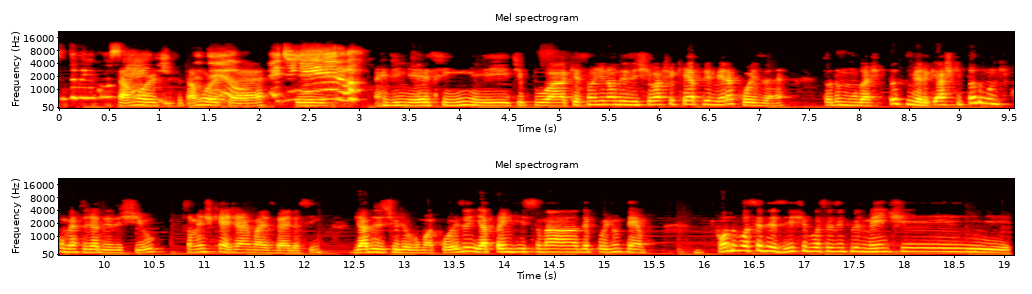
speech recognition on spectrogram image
você também não Tá consegue. morto, você tá entendeu? morto, é. É dinheiro! E, é dinheiro, sim. E, tipo, a questão de não desistir, eu acho que é a primeira coisa, né? Todo mundo, acho que todo primeiro, que acho que todo mundo que começa já desistiu, somente quem já é mais velho assim, já desistiu de alguma coisa e aprende isso na, depois de um tempo. Quando você desiste, você simplesmente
